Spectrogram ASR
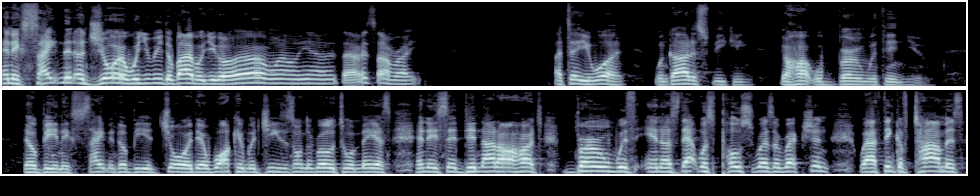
An excitement, a joy when you read the Bible? You go, oh, well, yeah, it's, it's all right. I tell you what, when God is speaking, your heart will burn within you. There'll be an excitement. There'll be a joy. They're walking with Jesus on the road to Emmaus. And they said, Did not our hearts burn within us? That was post resurrection. Where I think of Thomas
